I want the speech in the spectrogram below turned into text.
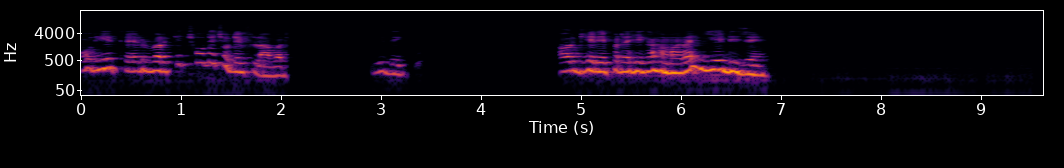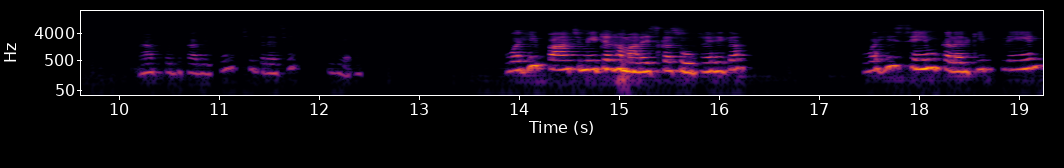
और ये थ्रेड वर्क के छोटे छोटे फ्लावर ये देखिए। और घेरे पर रहेगा हमारा ये डिज़ाइन मैं आपको दिखा देती हूँ अच्छी तरह से। वही पाँच मीटर हमारा इसका सूट रहेगा। वही सेम कलर की प्लेन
